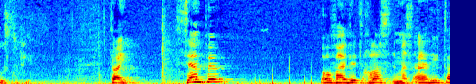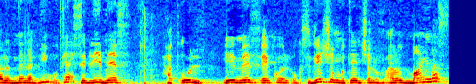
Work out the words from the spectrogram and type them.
بص فيها طيب. sample of hydrated خلاص المسألة دي طالب منك دي وتحسب ليه emf هتقول إيه emf equal oxidation potential of anode minus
